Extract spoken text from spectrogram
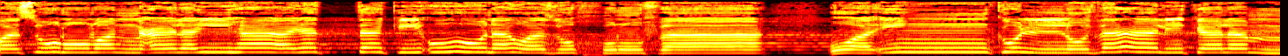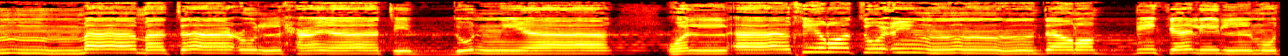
وسررا عليها يتكئون وزخرفا وإن كل ذلك لما متاع الحياة الدنيا والآخرة عند ربك للمتقين.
